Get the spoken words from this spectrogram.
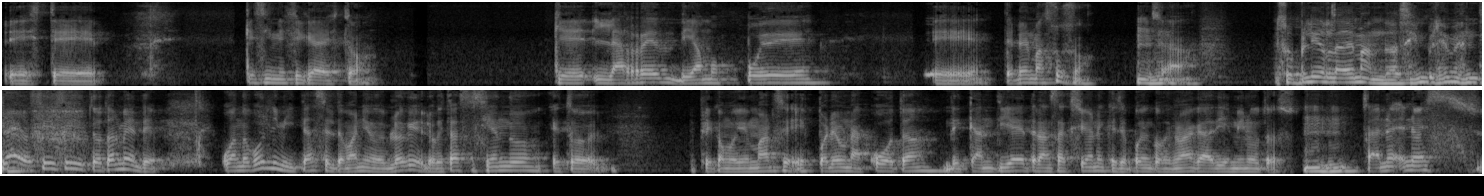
Este, ¿Qué significa esto? Que la red, digamos, puede eh, tener más uso. O sea, suplir la demanda, simplemente. Claro, sí, sí, totalmente. Cuando vos limitas el tamaño del bloque, lo que estás haciendo, esto explica muy bien Marce, es poner una cuota de cantidad de transacciones que se pueden confirmar cada 10 minutos. O sea, no, es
